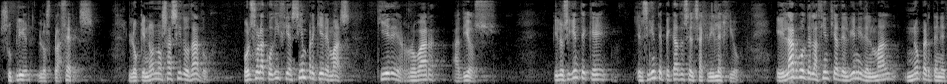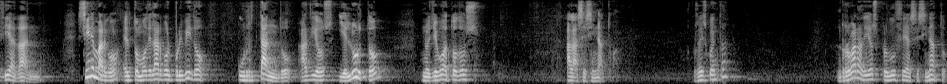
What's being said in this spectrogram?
suplir los placeres lo que no nos ha sido dado. Por eso la codicia siempre quiere más, quiere robar a Dios. Y lo siguiente que el siguiente pecado es el sacrilegio. El árbol de la ciencia del bien y del mal no pertenecía a Adán. Sin embargo, él tomó del árbol prohibido hurtando a Dios y el hurto nos llevó a todos al asesinato. ¿Os dais cuenta? Robar a Dios produce asesinato.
